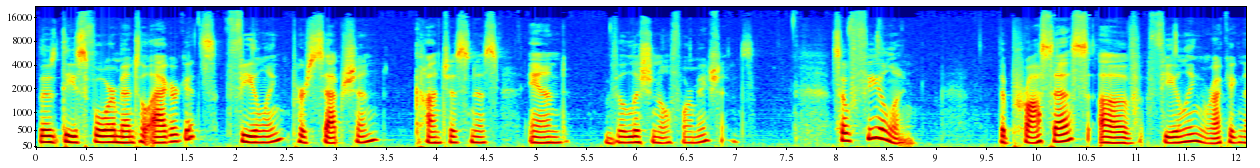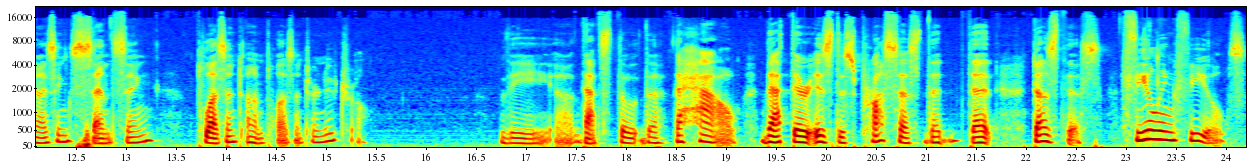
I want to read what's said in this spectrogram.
these four mental aggregates feeling, perception, consciousness, and volitional formations. So, feeling, the process of feeling, recognizing, sensing, pleasant, unpleasant, or neutral. The, uh, that's the, the, the how, that there is this process that, that does this. Feeling feels.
